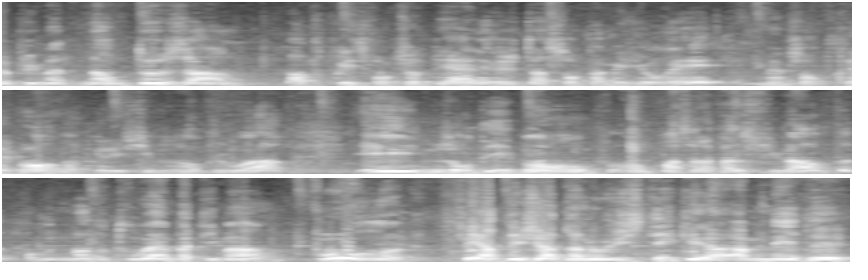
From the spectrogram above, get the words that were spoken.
Depuis maintenant deux ans, l'entreprise fonctionne bien, les résultats sont améliorés, même sont très bons d'après les chiffres que nous avons pu voir. Et ils nous ont dit, bon, on, passe à la phase suivante. On nous demande de trouver un bâtiment pour faire déjà de la logistique et amener des,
